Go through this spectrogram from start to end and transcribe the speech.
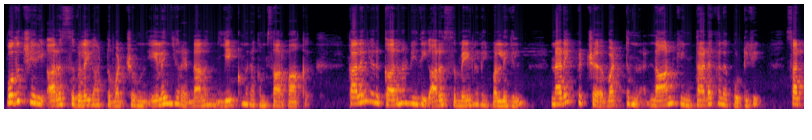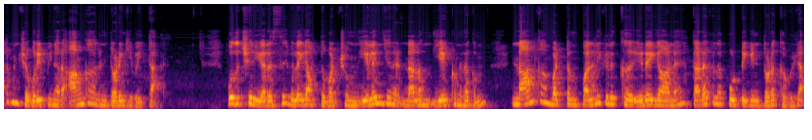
புதுச்சேரி அரசு விளையாட்டு மற்றும் இளைஞர் நலன் இயக்குநரகம் சார்பாக கலைஞர் கருணாநிதி அரசு மேல்நிலைப் பள்ளியில் நடைபெற்ற வட்டம் நான்கின் தடகள போட்டியை சட்டமன்ற உறுப்பினர் அங்காளன் தொடங்கி வைத்தார். புதுச்சேரி அரசு விளையாட்டு மற்றும் இளைஞர் நலம் இயக்குநரகம் நான்காம் வட்டம் பள்ளிகளுக்கு இடையான தடகள போட்டியின் தொடக்க விழா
